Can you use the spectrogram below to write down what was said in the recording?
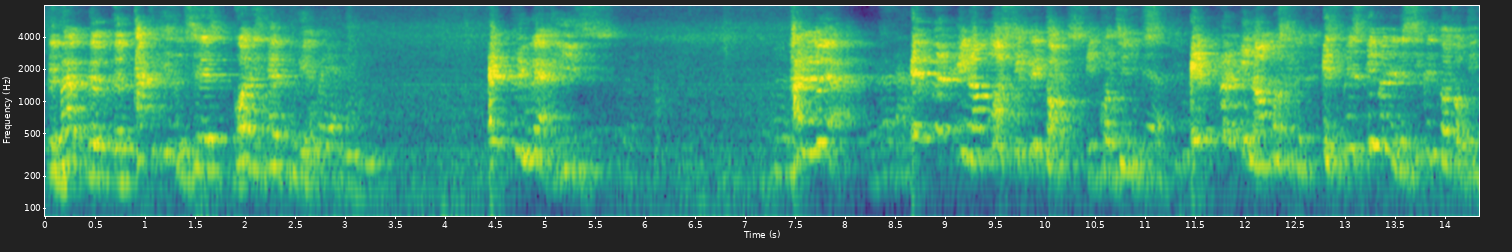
The, Bible, the, the catechism says God is everywhere. Everywhere He is. Hallelujah. Even in our most secret thoughts, it continues. Even in our most secret, it means even in the secret thoughts of the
